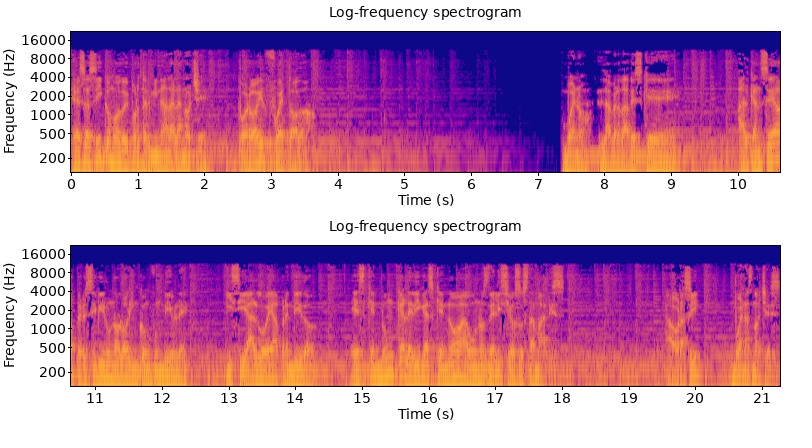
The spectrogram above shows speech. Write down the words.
Es así como doy por terminada la noche. Por hoy fue todo. Bueno, la verdad es que alcancé a percibir un olor inconfundible, y si algo he aprendido, es que nunca le digas que no a unos deliciosos tamales. Ahora sí, buenas noches.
